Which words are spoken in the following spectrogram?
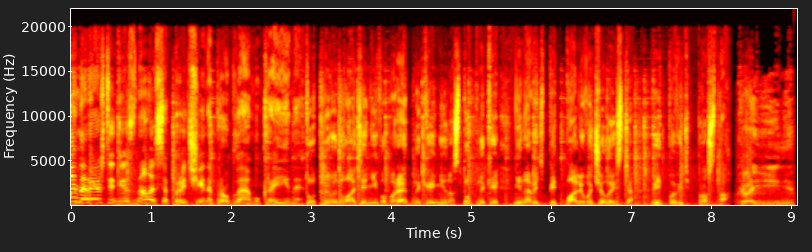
Ми нарешті дізналися причини проблем України. Тут не винуваті ні попередники, ні наступники, ні навіть підпалювачі листя. Відповідь проста. В країні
